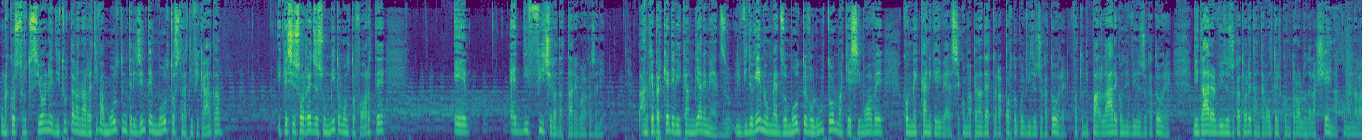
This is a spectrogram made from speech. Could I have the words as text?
una costruzione di tutta la narrativa molto intelligente e molto stratificata e che si sorregge su un mito molto forte e è difficile adattare quella cosa lì. Anche perché devi cambiare mezzo. Il videogame è un mezzo molto evoluto, ma che si muove con meccaniche diverse. Come appena detto, il rapporto col videogiocatore, il fatto di parlare con il videogiocatore, di dare al videogiocatore tante volte il controllo della scena, come nella,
